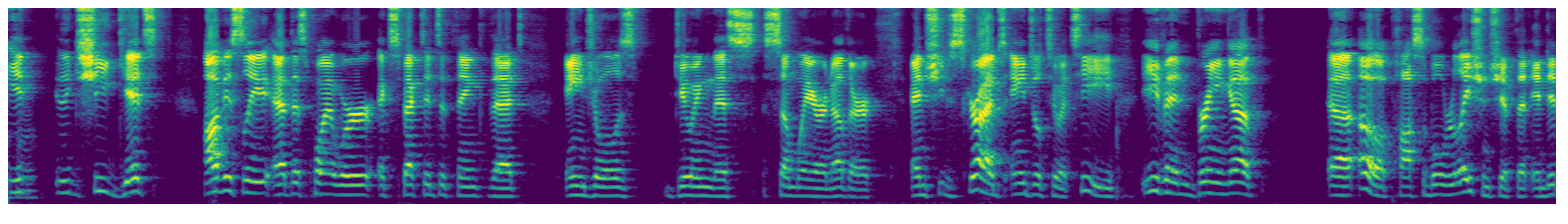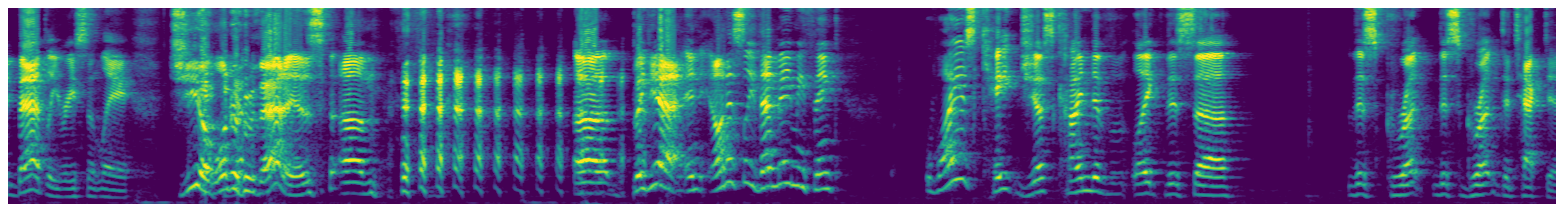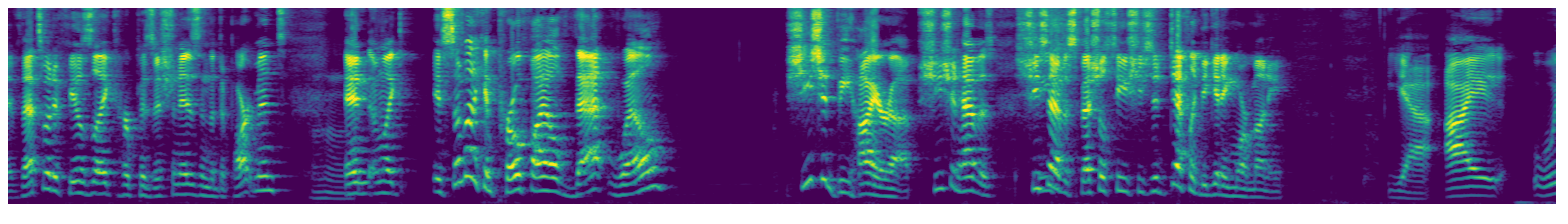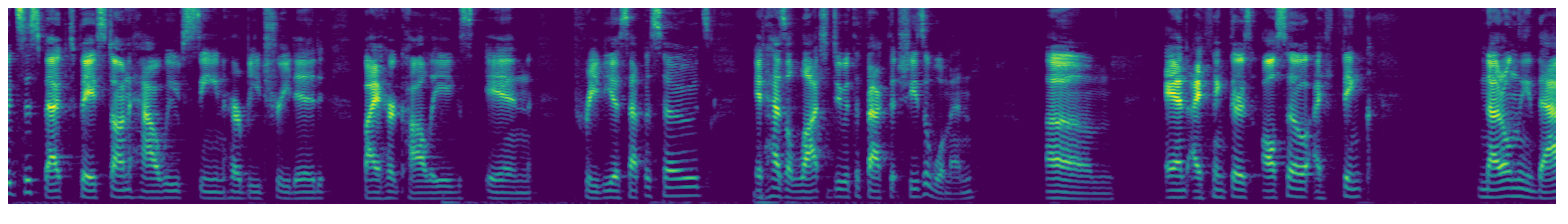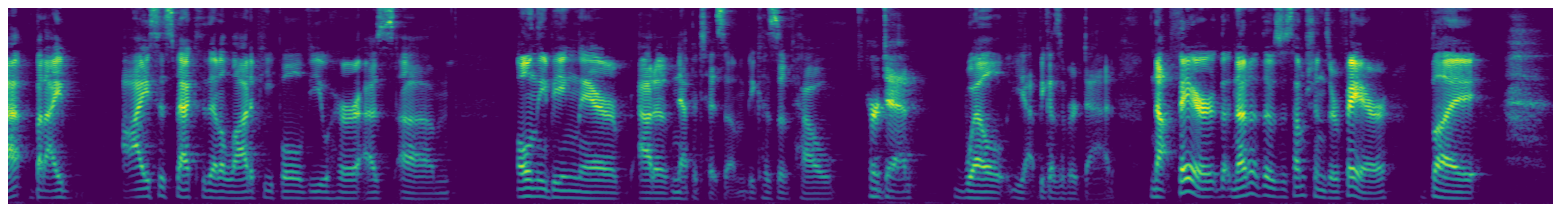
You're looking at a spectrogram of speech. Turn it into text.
It, it- she gets obviously at this point we're expected to think that Angel is doing this some way or another and she describes Angel to a T even bringing up uh, oh a possible relationship that ended badly recently. Gee, I wonder who that is. Um, uh, but yeah, and honestly, that made me think: why is Kate just kind of like this uh this grunt this grunt detective? That's what it feels like her position is in the department. And I'm like, if somebody can profile that well, she should be higher up. She should have a she, She should have a specialty. She should definitely be getting more money. Yeah, I would suspect, based on how we've seen her be treated by her colleagues in previous episodes, it has a lot to do with the fact that she's a woman. Um, and I think there's also, I think, not only that, but I, I suspect that a lot of people view her as um, only being there out of nepotism because of how Her dad. well, yeah, because of her dad. Not fair. None of those assumptions are fair, but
